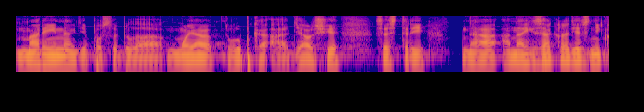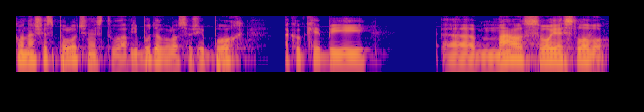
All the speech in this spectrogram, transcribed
Marína, kde pôsobila moja Lubka a ďalšie sestry. Na, a na ich základe vzniklo naše spoločenstvo a vybudovalo sa, že Boh ako keby uh, mal svoje slovo.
